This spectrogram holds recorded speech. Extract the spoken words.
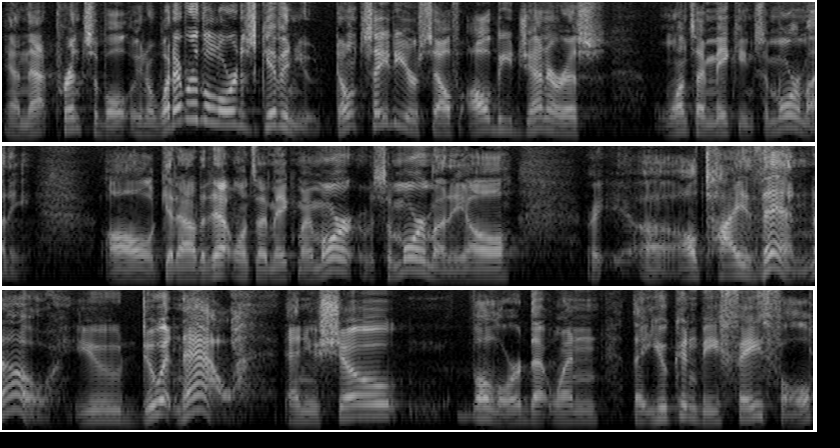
And that principle, you know, whatever the Lord has given you, don't say to yourself, I'll be generous once I'm making some more money. I'll get out of debt once I make my more some more money. I'll right, uh, I'll tithe then. No, you do it now, and you show the Lord that when that you can be faithful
